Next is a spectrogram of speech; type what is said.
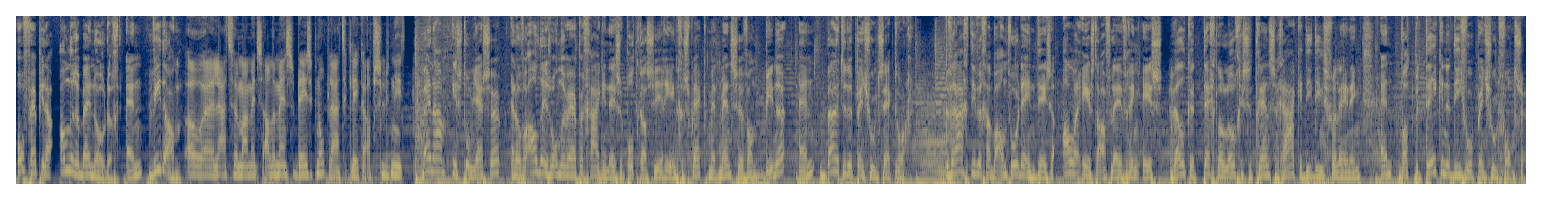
Of heb je daar anderen bij nodig? En wie dan? Oh, uh, laten we maar met z'n allen mensen op deze knop laten klikken. Absoluut niet. Mijn naam is Tom Jessen en over al deze onderwerpen ga ik in deze podcastserie in gesprek met mensen van binnen en buiten de pensioensector. De vraag die we gaan beantwoorden in deze allereerste aflevering is: welke technologische trends raken die dienstverlening en wat betekenen die voor pensioenfondsen?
